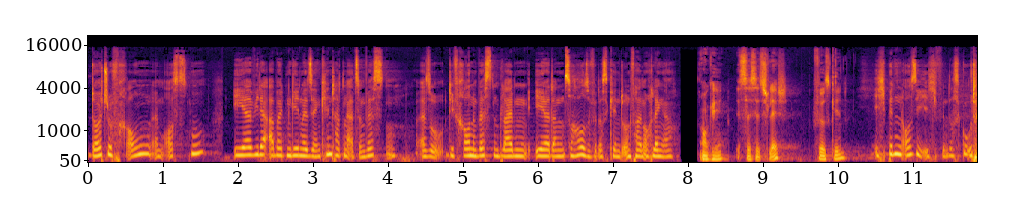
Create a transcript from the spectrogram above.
deutsche Frauen im Osten eher wieder arbeiten gehen, weil sie ein Kind hatten, als im Westen. Also die Frauen im Westen bleiben eher dann zu Hause für das Kind und vor allem auch länger. Okay. Ist das jetzt schlecht fürs Kind? Ich bin ein Ossi, ich finde das gut.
